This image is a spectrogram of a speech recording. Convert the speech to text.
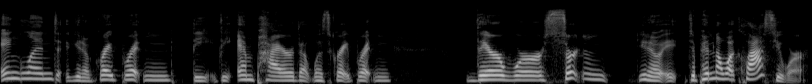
England, you know, Great Britain, the the empire that was Great Britain, there were certain, you know, it depending on what class you were.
